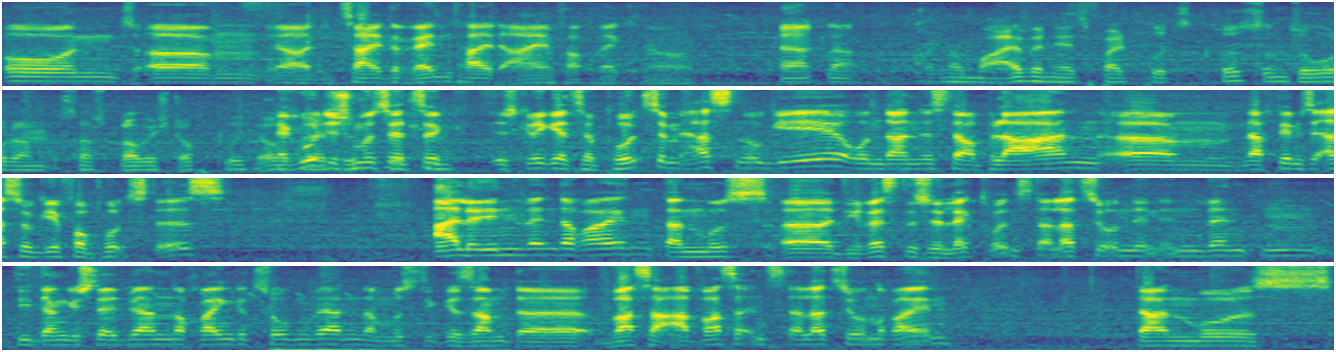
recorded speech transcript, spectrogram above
Und ähm, ja, die Zeit rennt halt einfach weg. Ne? Ja, klar. Normal, wenn du jetzt bald Putz kriegst und so, dann ist das glaube ich doch durchaus. Na gut, ich muss jetzt, ich kriege jetzt den Putz im ersten OG und dann ist der Plan, ähm, nachdem das erste OG verputzt ist, alle Innenwände rein. Dann muss äh, die restliche Elektroinstallation in den Innenwänden, die dann gestellt werden, noch reingezogen werden. Dann muss die gesamte Wasser-Abwasserinstallation rein. Dann muss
